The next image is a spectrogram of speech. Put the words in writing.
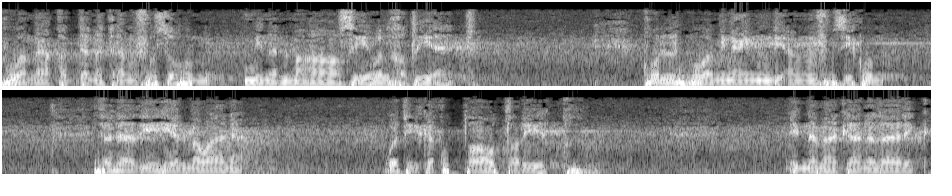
هو ما قدمت أنفسهم من المعاصي والخطيئات. قل هو من عند أنفسكم. فهذه هي الموانع وتلك قطاع الطريق. إنما كان ذلك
